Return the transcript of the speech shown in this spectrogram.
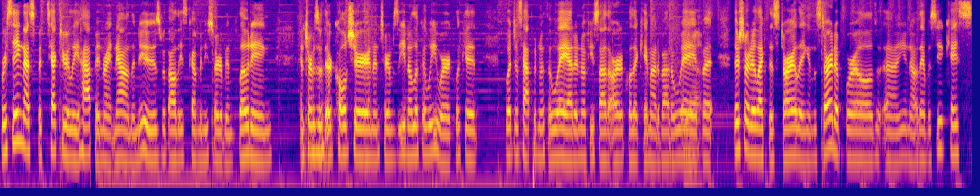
we're seeing that spectacularly happen right now in the news with all these companies sort of imploding in terms of their culture and in terms of, you know, look at WeWork, look at what just happened with Away. I don't know if you saw the article that came out about Away, yeah. but they're sort of like the starling in the startup world. Uh, you know, they have a suitcase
